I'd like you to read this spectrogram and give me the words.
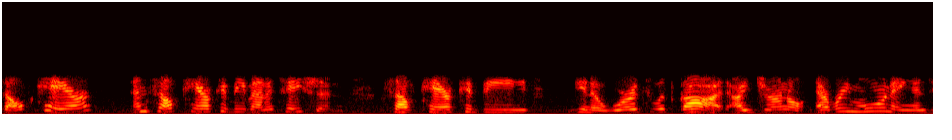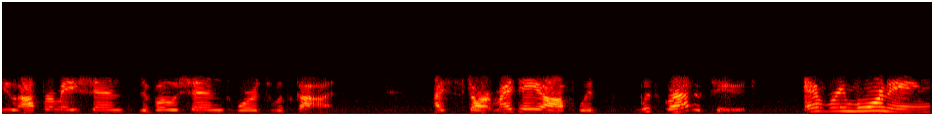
self-care, and self-care could be meditation. Self-care could be you know words with God. I journal every morning and do affirmations, devotions, words with God. I start my day off with with gratitude. Every morning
